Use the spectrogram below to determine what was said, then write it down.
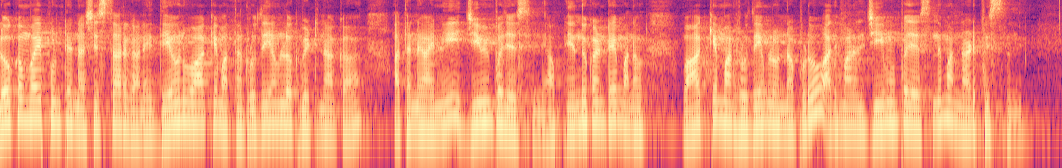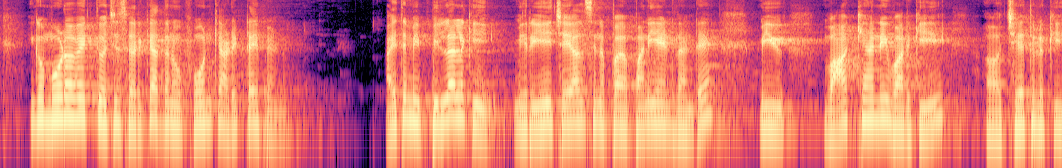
లోకం వైపు ఉంటే నశిస్తారు కానీ దేవుని వాక్యం అతని హృదయంలోకి పెట్టినాక అతన్ని ఆయన్ని జీవింపజేస్తుంది. ఎందుకంటే మన వాక్యం మన హృదయంలో ఉన్నప్పుడు అది మనల్ని జీవింపజేస్తుంది మనం నడిపిస్తుంది. ఇంకా మూడో వ్యక్తి వచ్చేసరికి అతను ఫోన్కి అడిక్ట్ అయిపోయాడు. అయితే మీ పిల్లలకి మీరు ఏ చేయాల్సిన ప పని ఏంటిదంటే మీ వాక్యాన్ని వారికి చేతులకి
